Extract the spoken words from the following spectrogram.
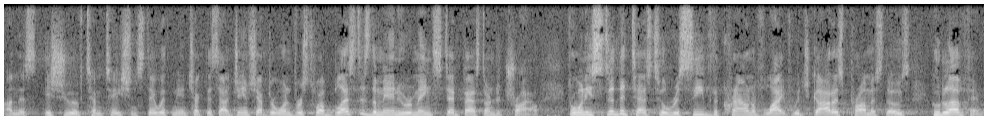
on this issue of temptation. Stay with me and check this out. James chapter 1, verse 12. Blessed is the man who remains steadfast under trial. For when he stood the test, he'll receive the crown of life, which God has promised those who love him.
